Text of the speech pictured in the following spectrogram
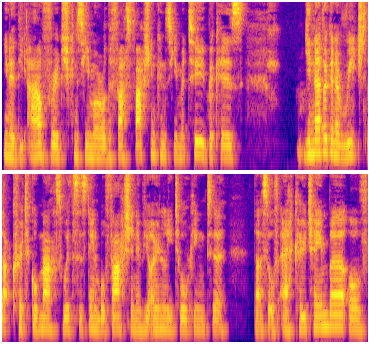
you know the average consumer or the fast fashion consumer too because you're never going to reach that critical mass with sustainable fashion if you're only talking to that sort of echo chamber of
